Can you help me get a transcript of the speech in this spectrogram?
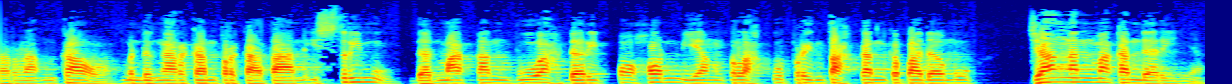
karena engkau mendengarkan perkataan istrimu dan makan buah dari pohon yang telah kuperintahkan kepadamu, jangan makan darinya.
